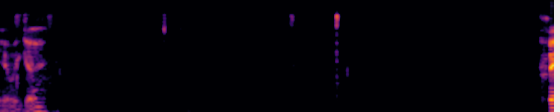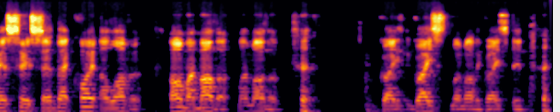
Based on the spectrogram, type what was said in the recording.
Here we go. Chris, who said that quote? I love it. Oh, my mother, my mother. Grace, Grace, my mother, Grace did.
